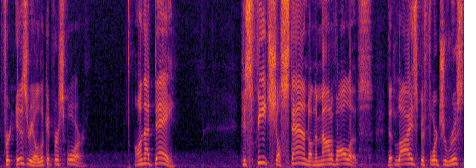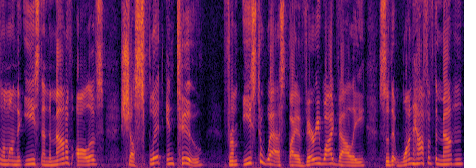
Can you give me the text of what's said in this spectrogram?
for Israel. Look at verse 4. On that day, his feet shall stand on the Mount of Olives that lies before Jerusalem on the east, and the Mount of Olives shall split in two from east to west by a very wide valley, so that one half of the mountain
